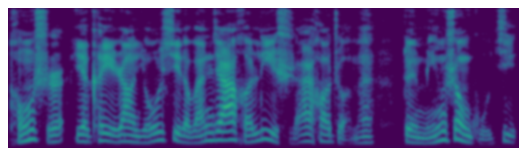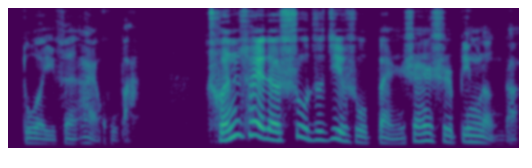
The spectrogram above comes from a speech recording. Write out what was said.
同时，也可以让游戏的玩家和历史爱好者们对名胜古迹多一份爱护吧。纯粹的数字技术本身是冰冷的，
